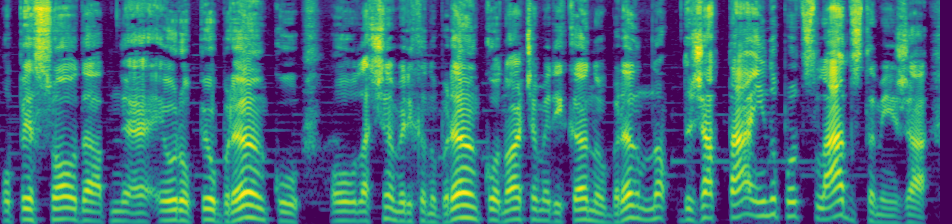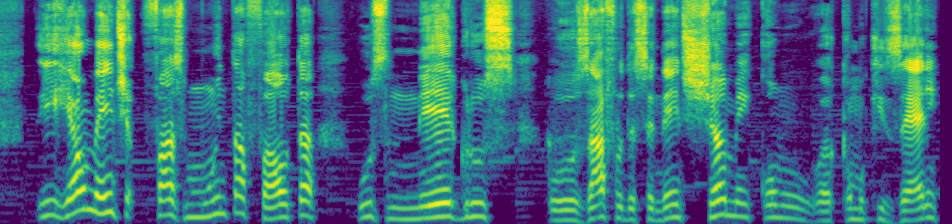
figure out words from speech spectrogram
o pessoal da é, europeu branco, ou latino-americano branco, ou norte-americano branco, não, já tá indo para outros lados também já. E realmente faz muita falta os negros, os afrodescendentes, chamem como, como quiserem,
